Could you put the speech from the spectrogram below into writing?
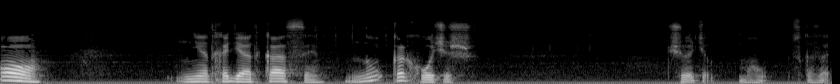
О, не отходя от кассы. Ну, как хочешь. Что я тебе могу сказать?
